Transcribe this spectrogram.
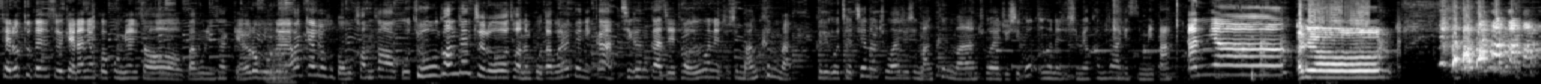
제로투 댄스 계란형 거 보면서 마무리 인사할게요. 여러분 오늘 함께 해주셔서 너무 감사하고 좋은 컨텐츠로 저는 보답을 할 테니까 지금까지 저 응원해주신 만큼만 그리고 제 채널 좋아해주신 만큼만 좋아해주시고 응원해주시면 감사하겠습니다. 안녕! 안녕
